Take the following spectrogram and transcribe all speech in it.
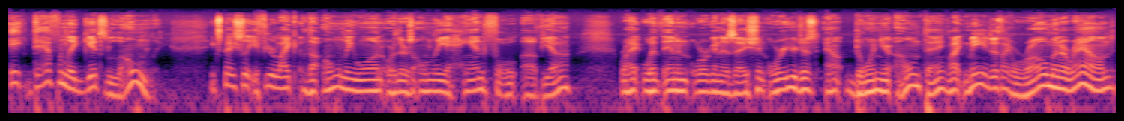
It definitely gets lonely especially if you're like the only one or there's only a handful of you, right, within an organization, or you're just out doing your own thing, like me, and just like roaming around.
